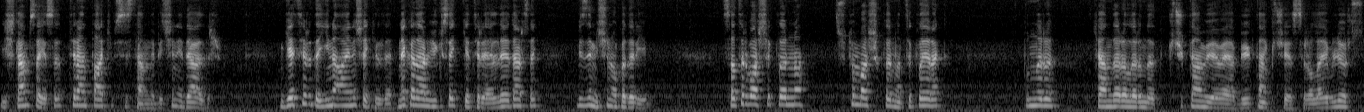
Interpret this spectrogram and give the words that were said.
işlem sayısı trend takip sistemleri için idealdir. Getiri de yine aynı şekilde ne kadar yüksek getiri elde edersek bizim için o kadar iyi. Satır başlıklarına, sütun başlıklarına tıklayarak bunları kendi aralarında küçükten büyüğe veya büyükten küçüğe sıralayabiliyoruz.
